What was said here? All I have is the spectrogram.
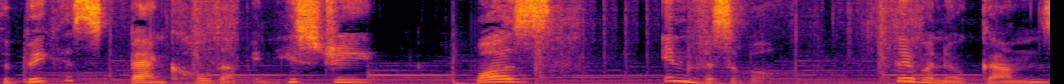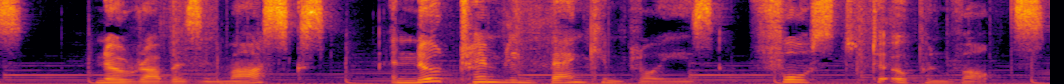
The biggest bank holdup in history was invisible. There were no guns, no robbers in masks, and no trembling bank employees forced to open vaults.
